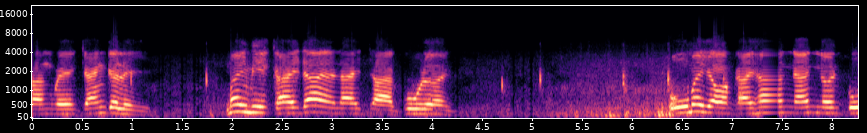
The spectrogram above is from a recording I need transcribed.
วังเวงแก๊งกะหรี่ไม่มีใครได้อะไรจากกูเลย กูไม่ยอมใครทั้งนั้น เงินกู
